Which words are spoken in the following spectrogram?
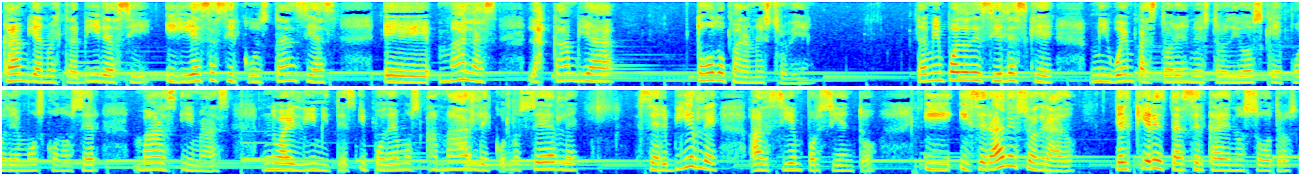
Cambia nuestras vidas y, y esas circunstancias eh, malas las cambia todo para nuestro bien. También puedo decirles que mi buen pastor es nuestro Dios que podemos conocer más y más. No hay límites y podemos amarle, conocerle, servirle al 100% y, y será de su agrado. Él quiere estar cerca de nosotros.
